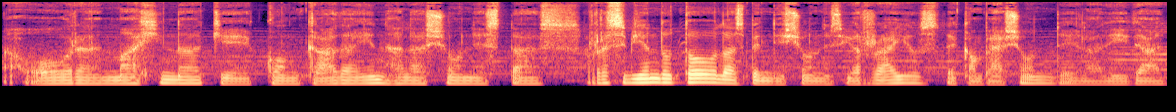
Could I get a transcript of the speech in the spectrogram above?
Ahora imagina que con cada inhalación estás recibiendo todas las bendiciones y rayos de compasión de la deidad.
